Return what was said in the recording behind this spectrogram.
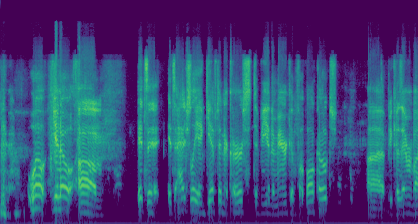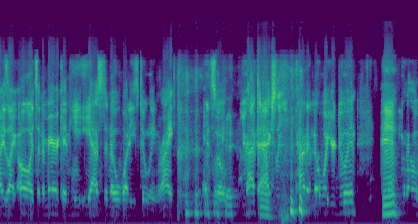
well, you know, um, it's a it's actually a gift and a curse to be an American football coach. Uh, because everybody's like, oh, it's an American. He he has to know what he's doing, right? And so okay. you have to yeah. actually kind of know what you're doing. And mm-hmm. you know,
